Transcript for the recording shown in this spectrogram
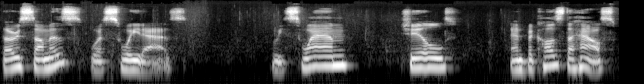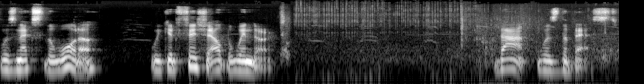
Those summers were sweet as. We swam, chilled, and because the house was next to the water, we could fish out the window. That was the best.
